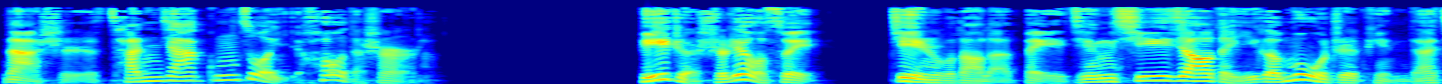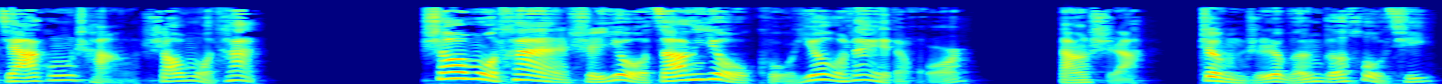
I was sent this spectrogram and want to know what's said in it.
那是参加工作以后的事儿了。笔者十六岁进入到了北京西郊的一个木制品的加工厂烧木炭。烧木炭是又脏又苦又累的活当时啊，正值文革后期，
